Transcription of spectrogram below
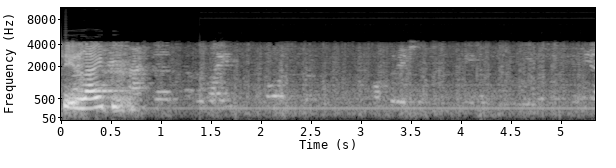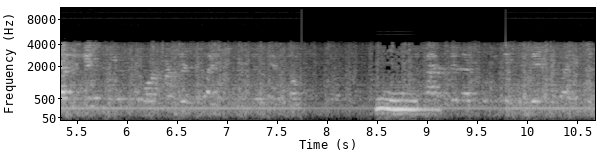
See, right, matter otherwise for operations and scale of the application uses about hundred devices. that they are talking about. hmm, The fact that there are so many billion devices,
